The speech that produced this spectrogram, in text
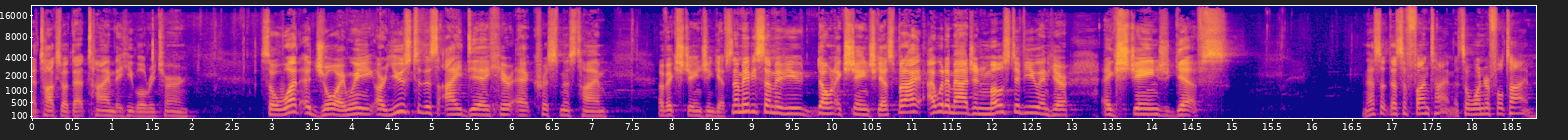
And it talks about that time that he will return. So, what a joy. We are used to this idea here at Christmas time of exchanging gifts. Now, maybe some of you don't exchange gifts, but I, I would imagine most of you in here exchange gifts. And that's a, that's a fun time, that's a wonderful time.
